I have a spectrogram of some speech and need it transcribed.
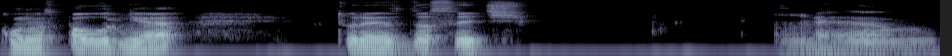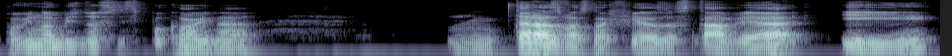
północ-południe, które jest dosyć. E, powinno być dosyć spokojne. Teraz Was na chwilę zostawię i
